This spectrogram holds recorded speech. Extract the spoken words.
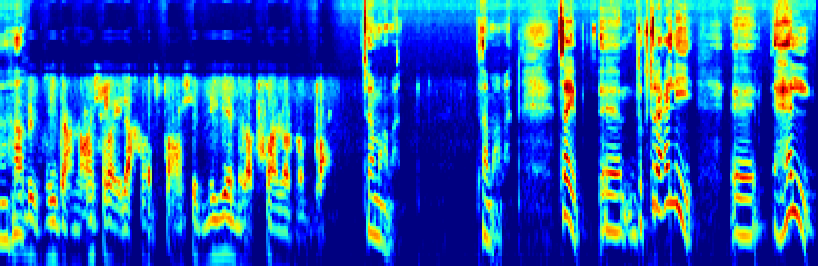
أه. ما بتزيد عن 10 إلى 15% من الأطفال الرضع. تماما. تماما. طيب آه، دكتور علي آه، هل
